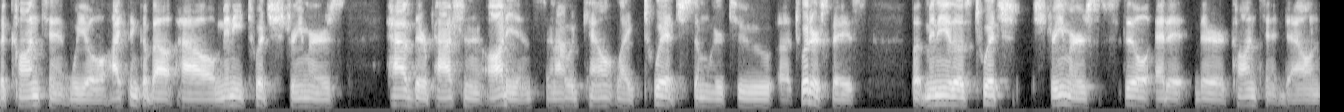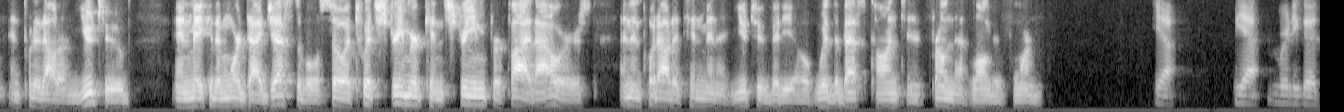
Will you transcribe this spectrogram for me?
the content wheel, I think about how many Twitch streamers have their passionate audience. And I would count like Twitch similar to a Twitter space. But many of those Twitch streamers still edit their content down and put it out on YouTube and make it a more digestible. So a Twitch streamer can stream for five hours and then put out a 10 minute YouTube video with the best content from that longer form. Yeah. Yeah, really good.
